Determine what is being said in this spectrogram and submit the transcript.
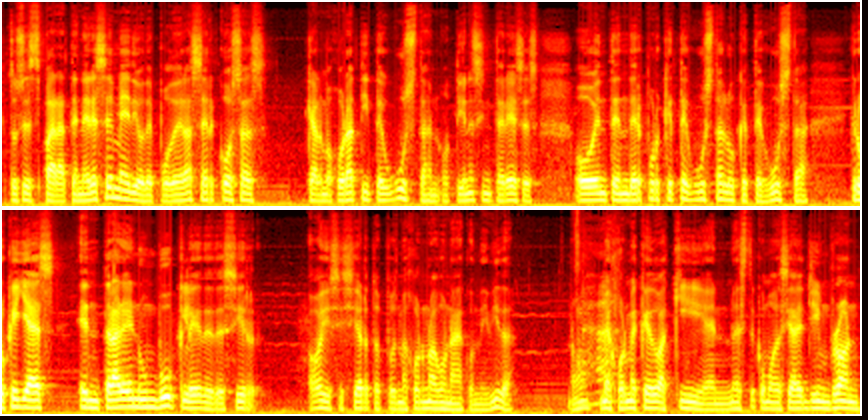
Entonces, para tener ese medio de poder hacer cosas que a lo mejor a ti te gustan o tienes intereses o entender por qué te gusta lo que te gusta, creo que ya es entrar en un bucle de decir, oye, sí es cierto, pues mejor no hago nada con mi vida, ¿no? Mejor me quedo aquí en este, como decía Jim Ron,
